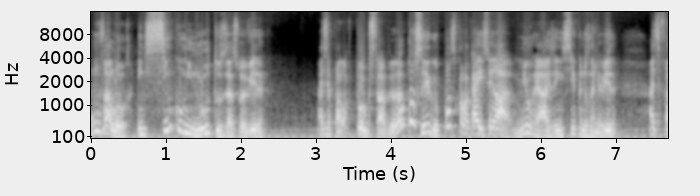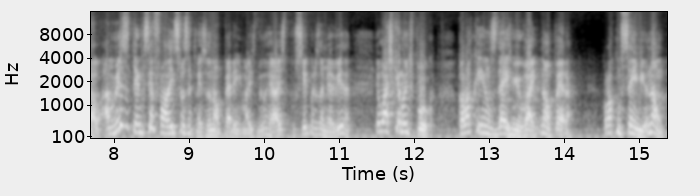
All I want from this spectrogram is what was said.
um valor em 5 minutos da sua vida? Aí você fala, pô, Gustavo, eu consigo, eu posso colocar aí, sei lá, mil reais em 5 minutos da minha vida? Aí você fala, ao mesmo tempo que você fala isso, você pensa, não, pera aí, mais mil reais por 5 anos da minha vida? Eu acho que é muito pouco. Coloca aí uns 10 mil, vai. Não, pera. Coloca uns 100 mil. Não,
